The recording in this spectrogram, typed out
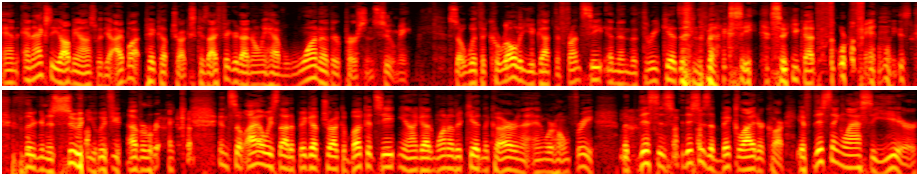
And and actually, I'll be honest with you, I bought pickup trucks because I figured I'd only have one other person sue me. So with the Corolla, you got the front seat and then the three kids in the back seat. So you got four families that are going to sue you if you have a wreck. And so I always thought a pickup truck, a bucket seat. You know, I got one other kid in the car and, and we're home free. But this is this is a big lighter car. If this thing lasts a year,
